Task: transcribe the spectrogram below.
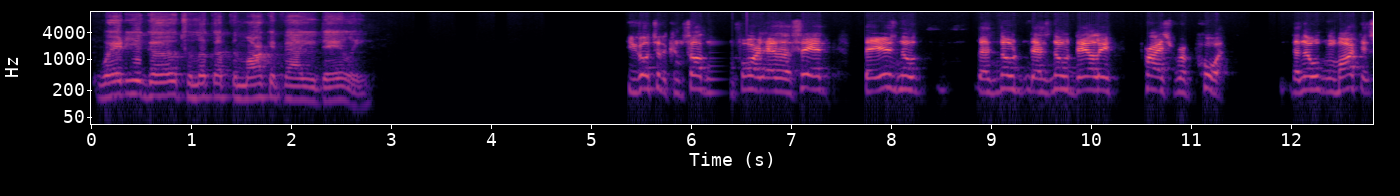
Where do you go to look up the market value daily? you go to the consultant for it. As I said, there is no, there's no, there's no daily price report. There's no market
